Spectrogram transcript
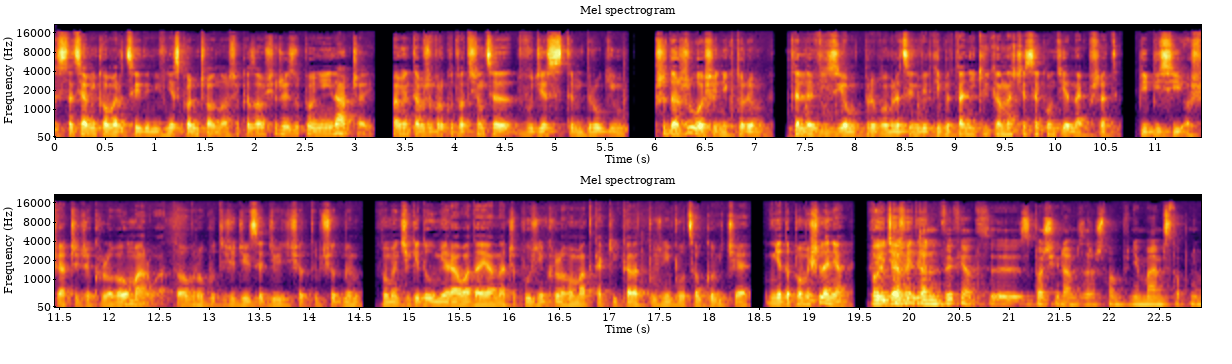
stacjami komercyjnymi w nieskończoność. Okazało się, że jest zupełnie inaczej. Pamiętam, że w roku 2022 Przydarzyło się niektórym telewizjom komercyjnym Wielkiej Brytanii kilkanaście sekund jednak przed BBC oświadczyć, że królowa umarła. To w roku 1997 w momencie, kiedy umierała Diana, czy później królowa matka kilka lat później, było całkowicie nie do pomyślenia. Ten, ten wywiad y, z Bashirem zresztą w niemałym stopniu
